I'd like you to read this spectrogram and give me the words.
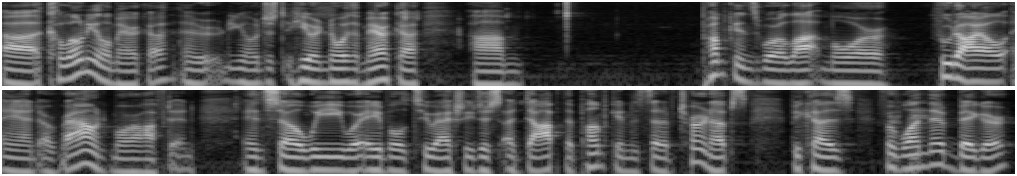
uh, colonial America, uh, you know, just here in North America, um, pumpkins were a lot more food fruitile and around more often. And so we were able to actually just adopt the pumpkin instead of turnips because, for one, they're bigger,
